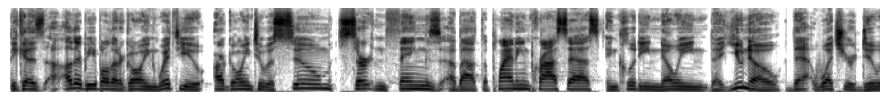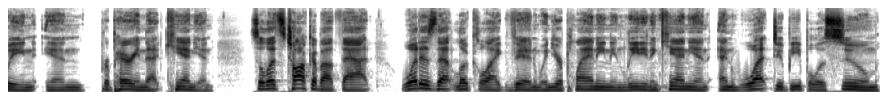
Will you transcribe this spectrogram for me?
because other people that are going with you are going to assume certain things about the planning process, including knowing that you know that what you're doing in preparing that canyon. So let's talk about that. What does that look like, Vin, when you're planning and leading a canyon? And what do people assume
